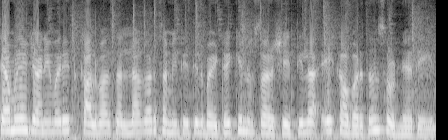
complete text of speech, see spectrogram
त्यामुळे जानेवारीत कालवा सल्लागार समितीतील बैठकीनुसार शेतीला एक आवर्तन सोडण्यात येईल.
